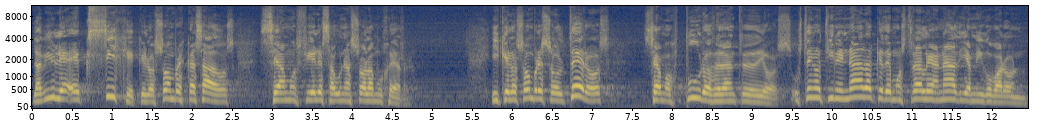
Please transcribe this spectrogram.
La Biblia exige que los hombres casados seamos fieles a una sola mujer y que los hombres solteros seamos puros delante de Dios. Usted no tiene nada que demostrarle a nadie, amigo varón.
